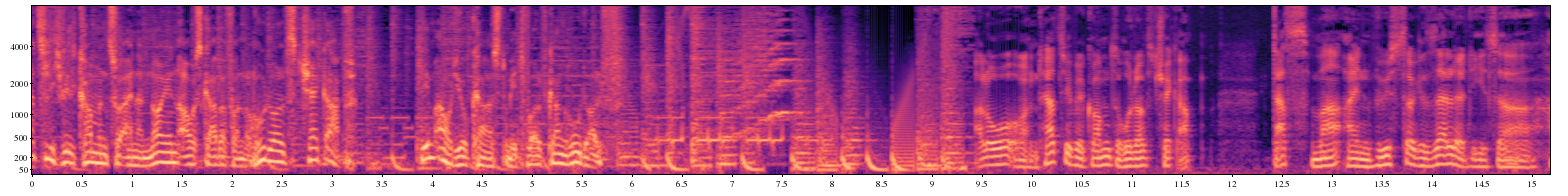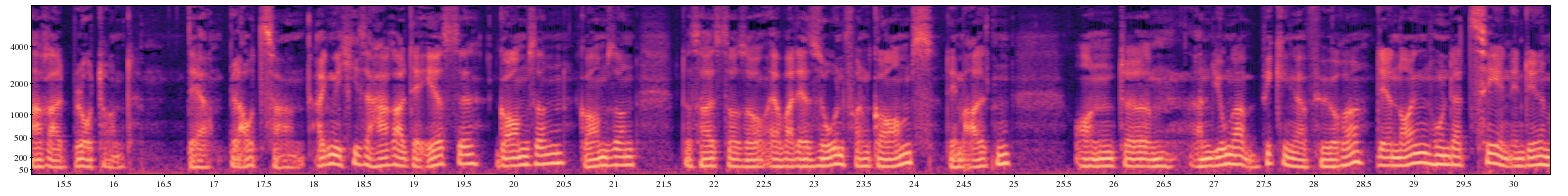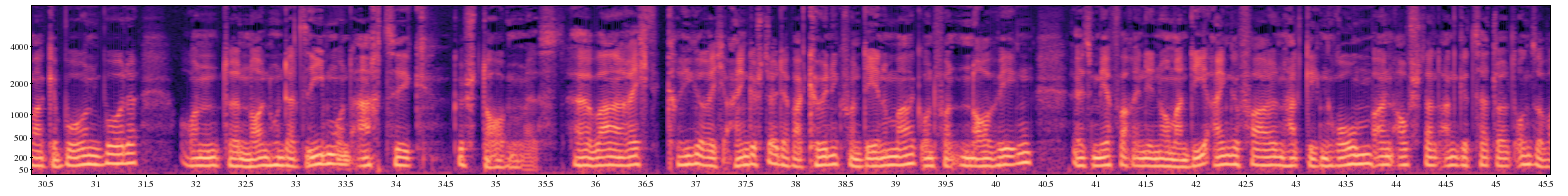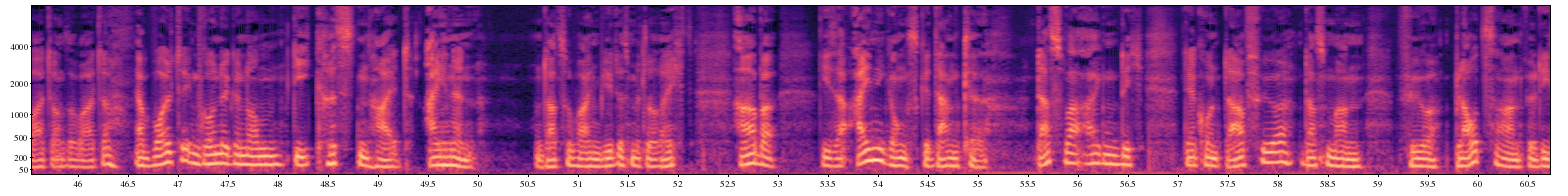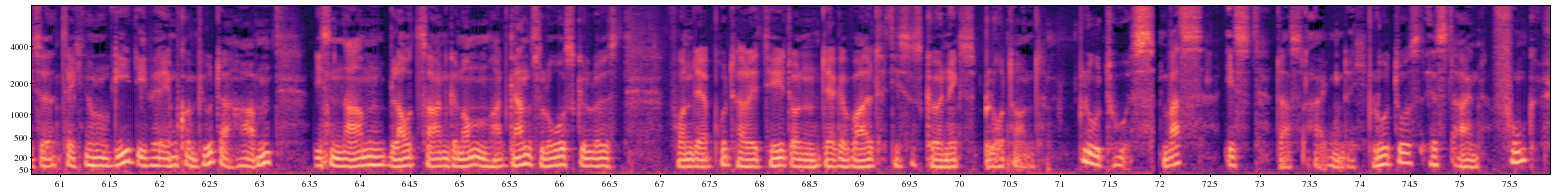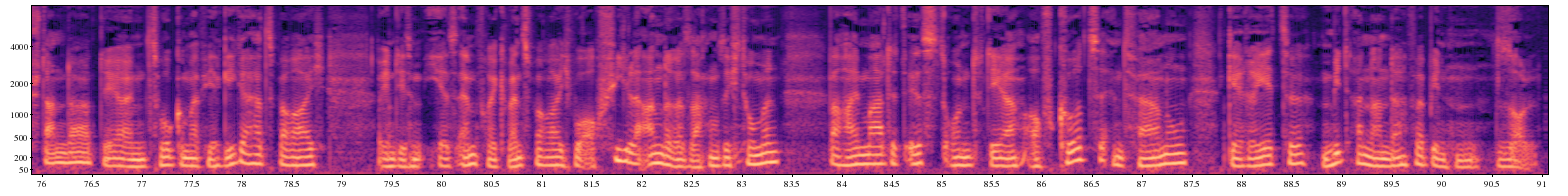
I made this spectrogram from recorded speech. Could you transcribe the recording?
Herzlich willkommen zu einer neuen Ausgabe von Rudolfs Check-up, dem Audiocast mit Wolfgang Rudolf. Hallo und herzlich willkommen zu Rudolfs Check-up. Das war ein wüster Geselle, dieser Harald Blotond, der Blauzahn. Eigentlich hieß er Harald Erste, Gormson, Gormson, das heißt also, er war der Sohn von Gorms, dem Alten, und ähm, ein junger Wikingerführer, der 910 in Dänemark geboren wurde und äh, 987 gestorben ist. Er war recht kriegerisch eingestellt, er war König von Dänemark und von Norwegen, er ist mehrfach in die Normandie eingefallen, hat gegen Rom einen Aufstand angezettelt und so weiter und so weiter. Er wollte im Grunde genommen die Christenheit einen und dazu war ihm jedes Mittel recht, aber dieser Einigungsgedanke das war eigentlich der Grund dafür, dass man für Blauzahn, für diese Technologie, die wir im Computer haben, diesen Namen Blauzahn genommen hat, ganz losgelöst von der Brutalität und der Gewalt dieses Königs Blotond. Bluetooth. Was ist das eigentlich? Bluetooth ist ein Funkstandard, der im 2,4 Gigahertz Bereich, in diesem ISM-Frequenzbereich, wo auch viele andere Sachen sich tummeln, beheimatet ist und der auf kurze Entfernung Geräte miteinander verbinden soll.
